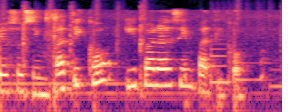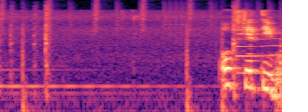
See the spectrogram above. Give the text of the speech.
nervioso simpático y parasimpático. Objetivo.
